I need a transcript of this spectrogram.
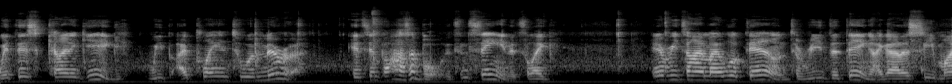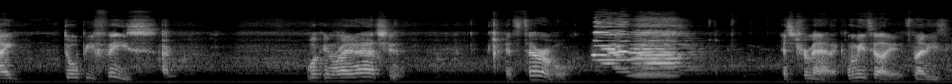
with this kind of gig, we I play into a mirror. It's impossible. It's insane. It's like every time I look down to read the thing, I gotta see my dopey face looking right at you. It's terrible. It's traumatic. Let me tell you, it's not easy.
